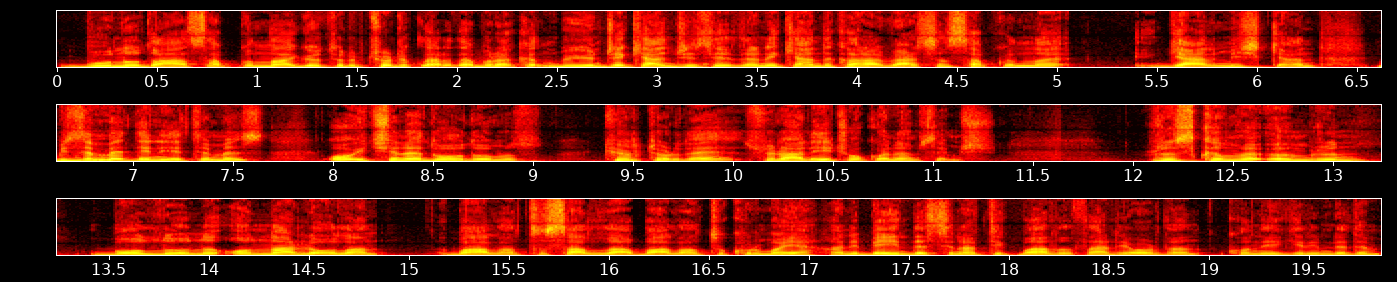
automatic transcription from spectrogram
bunu daha sapkınlığa götürüp çocukları da bırakın. Büyüyünce kendi cinsiyetlerine kendi karar versin sapkınlığa gelmişken bizim medeniyetimiz o içine doğduğumuz kültürde sülaleyi çok önemsemiş. Rızkın ve ömrün bolluğunu onlarla olan bağlantısallığa, bağlantı kurmaya, hani beyinde sinaptik bağlantılar ya oradan konuya gireyim dedim.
